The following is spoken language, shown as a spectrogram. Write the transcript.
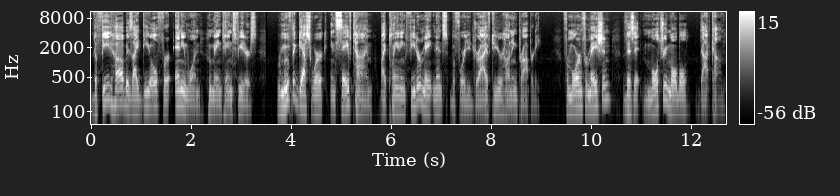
The Feed Hub is ideal for anyone who maintains feeders. Remove the guesswork and save time by planning feeder maintenance before you drive to your hunting property. For more information, visit moultriemobile.com.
